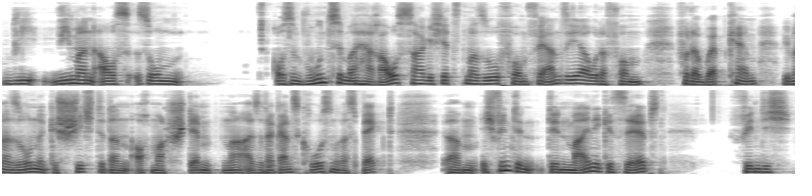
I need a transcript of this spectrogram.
wie, wie man aus so einem aus dem Wohnzimmer heraus, sage ich jetzt mal so, vom Fernseher oder vom vor der Webcam, wie man so eine Geschichte dann auch mal stemmt. Ne? Also da ganz großen Respekt. Ähm, ich finde den, den Meinige selbst, finde ich,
